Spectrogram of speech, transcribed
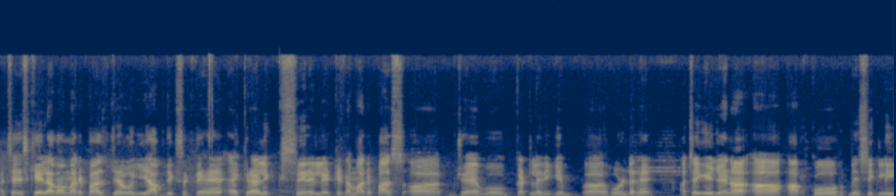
अच्छा इसके अलावा हमारे पास जो है वो ये आप देख सकते हैं एक्रेलिक से रिलेटेड हमारे पास जो है वो कटलरी के होल्डर हैं। अच्छा ये जो है ना आपको बेसिकली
